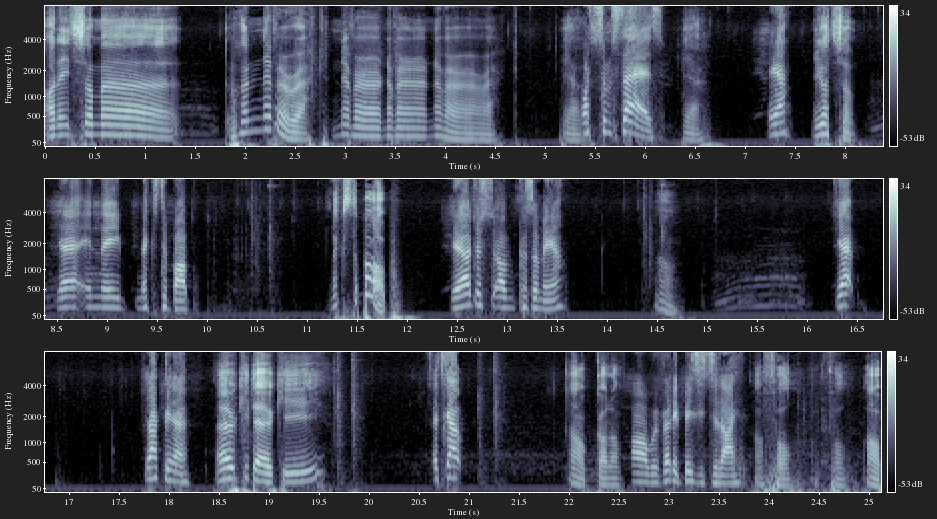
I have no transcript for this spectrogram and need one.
I need some, uh... We've got Netherrack. Never, never, never rack. Yeah, What's some stairs? yeah. Yeah? You got some? Yeah, in the... next to Bob. Next to Bob? Yeah, just um 'cause I'm here. Oh. Yep. Happy now? Okie dokie. Let's go. Oh, God, I'm, Oh, we're very busy today. I'm full. I'm full. Oh,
